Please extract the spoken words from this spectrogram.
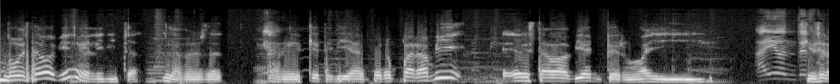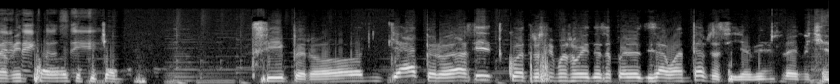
No, estaba bien, Elenita, la verdad. A ver, ¿qué te diría? Pero para mí eh, estaba bien, pero hay... Hay un Sinceramente, estaba escuchando. Sí, pero ya, pero así cuatro semanas voy a desaparecer, dice aguanta, pues así ya ves, luego ya.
